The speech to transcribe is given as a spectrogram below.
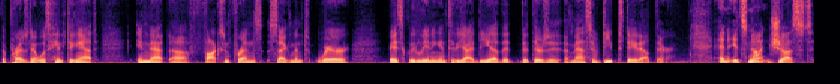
the president was hinting at in that uh, Fox and Friends segment, where basically leaning into the idea that, that there's a, a massive deep state out there. And it's not just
